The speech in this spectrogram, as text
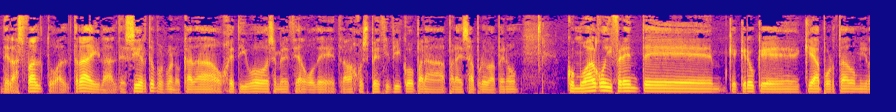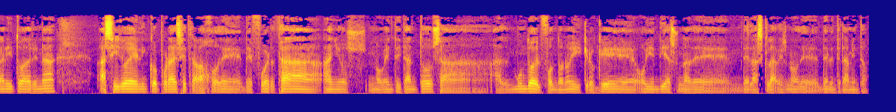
del asfalto al trail, al desierto, pues bueno, cada objetivo se merece algo de trabajo específico para, para esa prueba. Pero como algo diferente que creo que, ha aportado mi granito de arena ha sido el incorporar ese trabajo de, fuerza años noventa y tantos al mundo del fondo, ¿no? Y creo que hoy en día es una de, las claves, ¿no? del entrenamiento.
